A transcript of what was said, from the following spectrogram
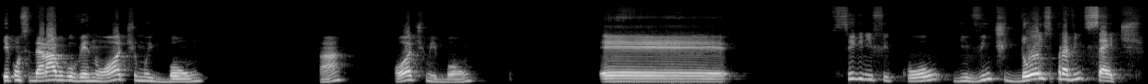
que considerava o governo ótimo e bom, tá? Ótimo e bom, é... significou de 22 para 27.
